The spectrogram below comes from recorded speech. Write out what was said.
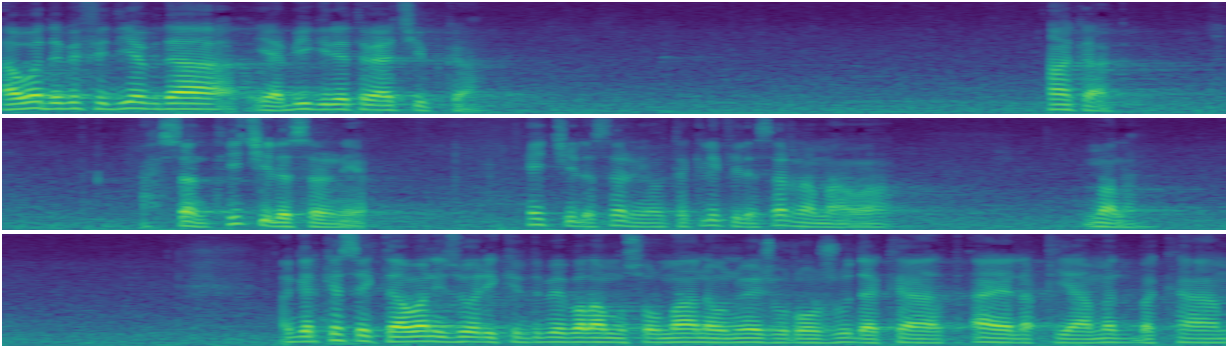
ئەوە دەبێ فدیە بدا یا بیگرێتەوە یا چی بکە؟ ها کاک ئەحسنت هیچی لەسەر نییە. هیچی لەسەر نیە و تەکلیفی لەسەر نەماوە. مەڵێ ئەگەر کەسێک تاوانی زۆری کردبێ بەڵام مسلمانە و نوێژ و ڕۆژوو دەکات ئایا لە قیامەت بەکام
